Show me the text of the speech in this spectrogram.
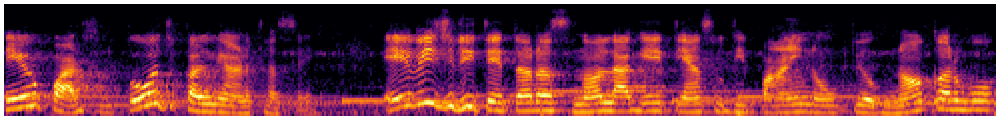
ટેવ પાડશું, તો જ કલ્યાણ થશે. એવી જ રીતે તરસ ન લાગે, ત્યાં સુધી પાણીનો ઉપયોગ ન કરવો.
